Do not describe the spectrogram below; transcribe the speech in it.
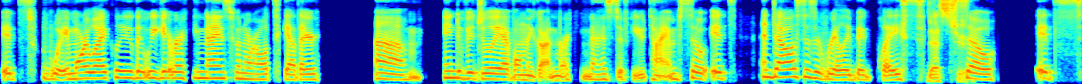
it's way more likely that we get recognized when we're all together. Um, individually, I've only gotten recognized a few times. So it's, and Dallas is a really big place. That's true. So it's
